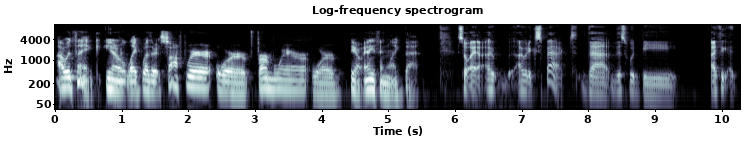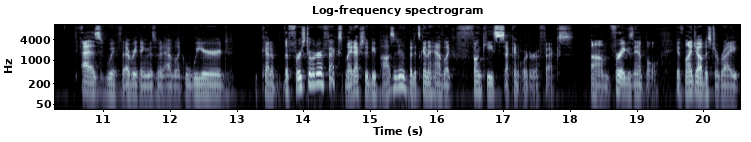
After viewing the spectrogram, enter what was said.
I would think, you know, like whether it's software or firmware or you know anything like that. So I, I I would expect that this would be, I think, as with everything, this would have like weird kind of the first order effects might actually be positive, but it's going to have like funky second order effects. Um, for example, if my job is to write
